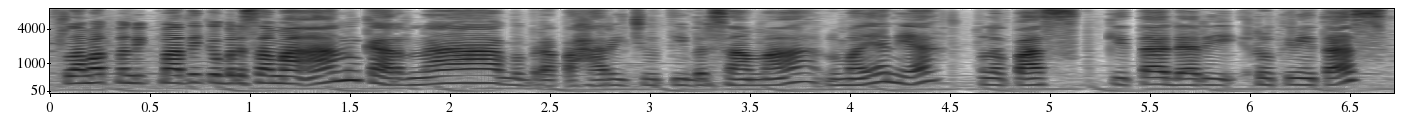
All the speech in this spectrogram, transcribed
Selamat menikmati kebersamaan karena beberapa hari cuti bersama lumayan ya melepas kita dari rutinitas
